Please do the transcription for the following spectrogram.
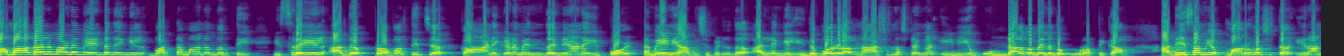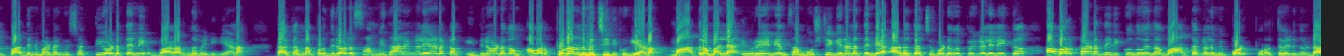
സമാധാനമാണ് വേണ്ടതെങ്കിൽ വർത്തമാനം നിർത്തി ഇസ്രയേൽ അത് പ്രവർത്തിച്ച് കാണിക്കണമെന്ന് തന്നെയാണ് ഇപ്പോൾ ഖമേനി ആവശ്യപ്പെടുന്നത്. അല്ലെങ്കിൽ ഇതുപോലുള്ള നാശനഷ്ടങ്ങൾ ഇനിയും ഉണ്ടാകുമെന്നത് ഉറപ്പിക്കാം. അതേസമയം മറുവശത്ത് ഇറാൻ പതിന്മടങ്ങ് ശക്തിയോടെ തന്നെ വളർന്നു വരികയാണ്. തകർന്ന പ്രതിരോധ സംവിധാനങ്ങളെ അടക്കം ഇതിനോടകം അവർ പുനർനിർമ്മിച്ചിരിക്കുകയാണ്. മാത്രമല്ല യുറേനിയം സമ്പുഷ്ടീകരണത്തിന്റെ അടുത്ത ചുവടുവെപ്പുകളിലേക്ക് അവർ കടന്നിരിക്കുന്നു എന്ന വാർത്തകളും ഇപ്പോൾ പുറത്തു വരുന്നുണ്ട്.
